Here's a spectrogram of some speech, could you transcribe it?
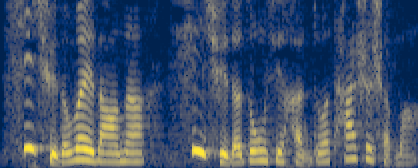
戏曲的味道呢？戏曲的东西很多，它是什么？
